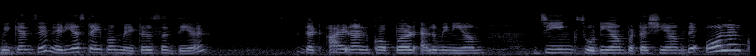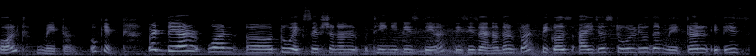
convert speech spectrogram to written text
we can say various type of metals are there that iron, copper, aluminium, zinc, sodium, potassium, they all are called metal. Okay, but there are one uh, two exceptional thing it is there. This is another part because I just told you that metal it is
